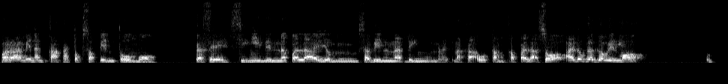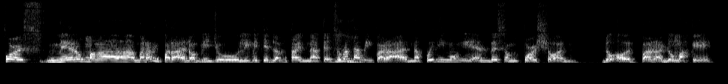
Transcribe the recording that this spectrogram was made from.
marami nang kakatok sa pinto Mm. mo kasi singilin na pala yung sabihin na nating nakautang ka pala. So, anong gagawin mo? Of course, merong mga maraming paraan, no? medyo limited lang time natin. So, Mm. maraming paraan na pwede mong i-invest ang portion doon para lumaki.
